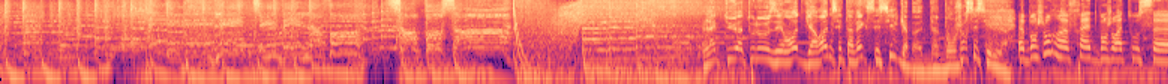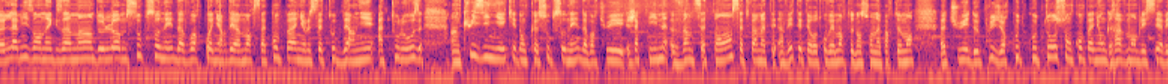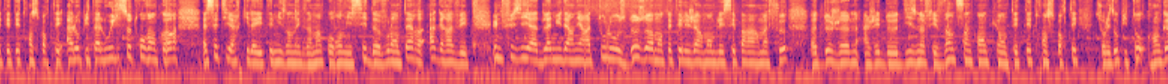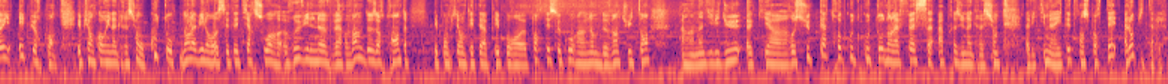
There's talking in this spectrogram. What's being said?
L'actu à Toulouse et en Haute-Garonne, c'est avec Cécile Gabod. Bonjour Cécile. Euh, Bonjour euh, Fred, bonjour à tous. Euh, La mise en examen de l'homme soupçonné d'avoir poignardé à mort sa compagne le 7 août dernier à Toulouse. Un cuisinier qui est donc soupçonné d'avoir tué Jacqueline, 27 ans. Cette femme avait été retrouvée morte dans son appartement, tuée de plusieurs coups de couteau. Son compagnon gravement blessé avait été transporté à l'hôpital où il se trouve encore. C'est hier qu'il a été mis en examen pour homicide volontaire aggravé. Une fusillade la nuit dernière à Toulouse. Deux hommes ont été légèrement blessés par arme à feu. Euh, Deux jeunes âgés de 19 et 25 ans qui ont été transportés sur les hôpitaux Rangueil et Purpan. Et puis encore une agression au couteau dans la ville rose. C'était hier soir rue Villeneuve vers 22h30. Les pompiers ont été appelés pour euh, porter secours à un homme de 28 ans, un individu euh, qui a reçu quatre coups de couteau dans la fesse après une agression. La victime a été transportée à l'hôpital.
